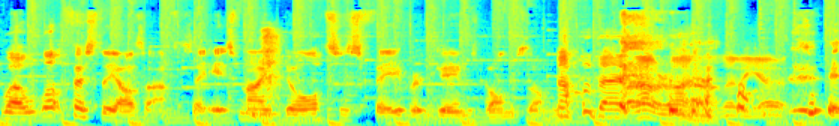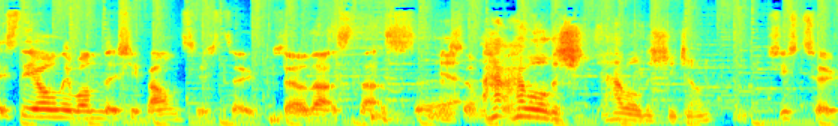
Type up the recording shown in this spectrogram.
well, well, firstly, I also have to say it's my daughter's favourite James Bond song. No, there. Oh, right. Well, there we go. It's the only one that she bounces to, so that's that's. Uh, Yeah. How, how old is she? How old is she, John? She's two.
